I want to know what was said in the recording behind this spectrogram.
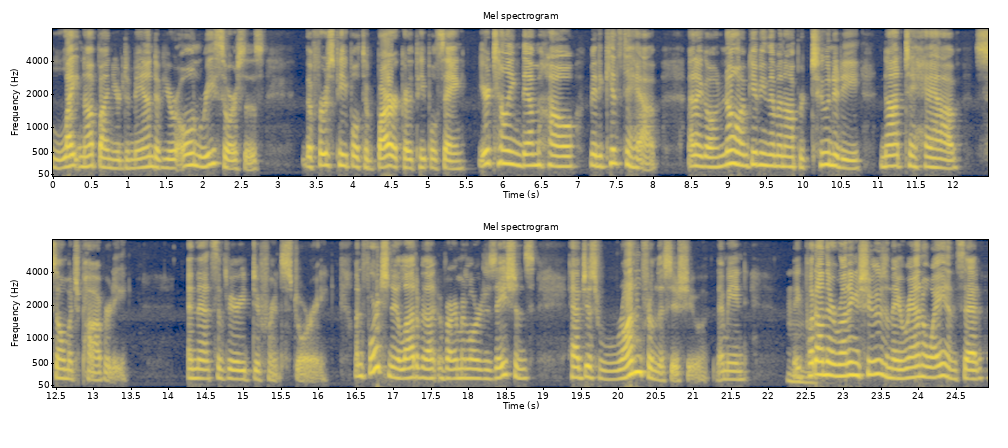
lighten up on your demand of your own resources, the first people to bark are people saying, You're telling them how many kids to have. And I go, No, I'm giving them an opportunity not to have so much poverty. And that's a very different story. Unfortunately, a lot of environmental organizations have just run from this issue. I mean, mm-hmm. they put on their running shoes and they ran away and said,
